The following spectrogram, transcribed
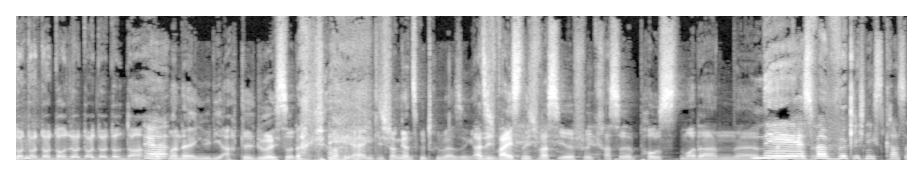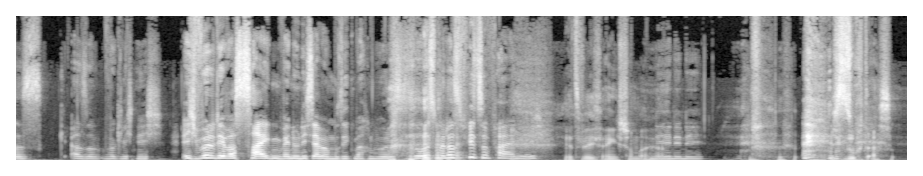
da, da, da, haut man da irgendwie die Achtel durch. So, da kann man ja eigentlich schon ganz gut drüber singen. Also ich weiß nicht, was ihr für krasse postmodern. Äh, nee, Punk es war wirklich nichts krasses. Also wirklich nicht. Ich würde dir was zeigen, wenn du nicht selber Musik machen würdest. So ist mir das viel zu peinlich. Jetzt will ich es eigentlich schon mal hören. Nee, nee, nee. Ich suche das.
